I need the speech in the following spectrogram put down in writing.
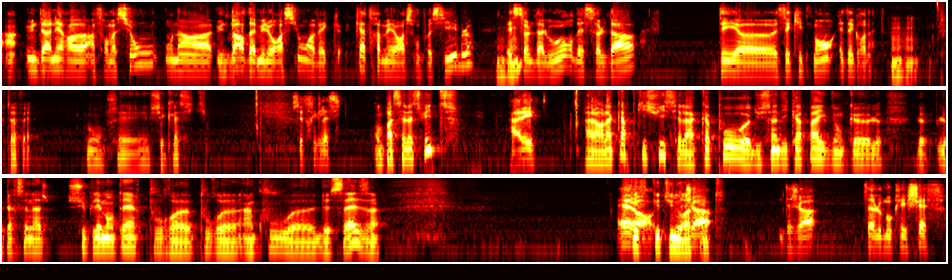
Un- une dernière euh, information, on a une barre d'amélioration avec quatre améliorations possibles. Mhm. Des soldats lourds, des soldats, des euh, équipements et des grenades. Mhm. Tout à fait. Bon, c'est classique. C'est très classique. On passe à la suite Allez, Alors la carte qui suit, c'est la capot euh, du syndicat Pike, donc euh, le, le- le personnage supplémentaire pour, euh, pour un coup de 16. Qu'est-ce que tu nous déjà, racontes? déjà, ça le mot-clé chef,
